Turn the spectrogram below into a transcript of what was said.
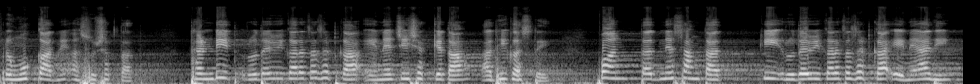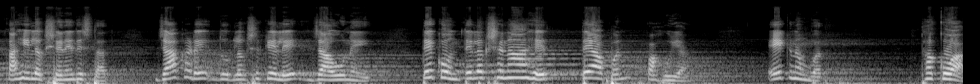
प्रमुख कारणे असू शकतात. थंडीत हृदयविकाराचा झटका येण्याची शक्यता अधिक असते. पण तज्ज्ञ सांगतात की हृदयविकाराचा झटका येण्याआधी काही लक्षणे दिसतात ज्याकडे दुर्लक्ष केले जाऊ नये. ते कोणते लक्षणं आहेत ते आपण पाहूया. एक नंबर थकवा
